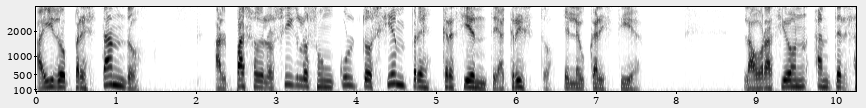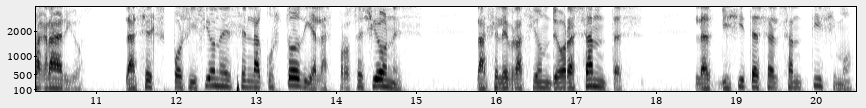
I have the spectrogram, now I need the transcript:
ha ido prestando al paso de los siglos un culto siempre creciente a Cristo en la Eucaristía. La oración ante el sagrario, las exposiciones en la custodia, las procesiones, la celebración de horas santas, las visitas al Santísimo,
